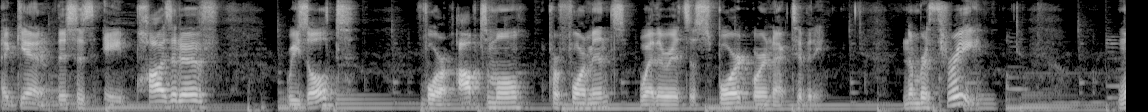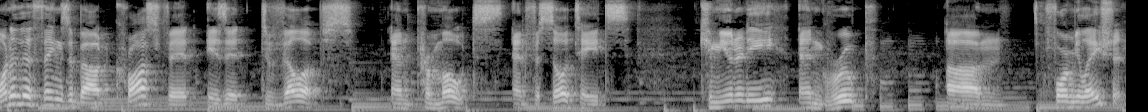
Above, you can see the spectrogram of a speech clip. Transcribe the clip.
Again, this is a positive result for optimal performance, whether it's a sport or an activity. Number three, one of the things about CrossFit is it develops and promotes and facilitates community and group um, formulation.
